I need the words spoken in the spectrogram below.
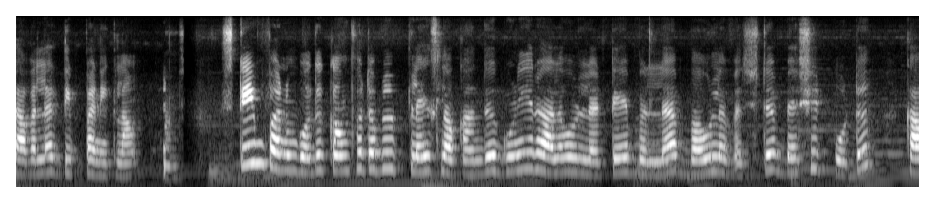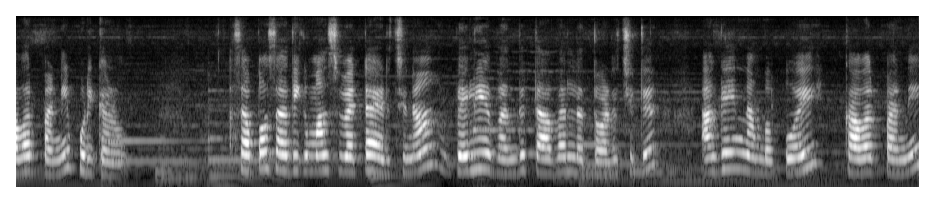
டவலில் டிப் பண்ணிக்கலாம். ஸ்டீம் பண்ணும்போது கம்ஃபர்டபுள் பிளேஸில் உட்காந்து குனிகிற அளவு உள்ள டேபிளில் பவுலை வச்சுட்டு பெட்ஷீட் போட்டு கவர் பண்ணி பிடிக்கணும். சப்போஸ் அதிகமாக ஸ்வெட் ஆகிடுச்சின்னா வெளியே வந்து டவலில் தொடச்சிட்டு அகைன் நம்ம போய் கவர் பண்ணி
